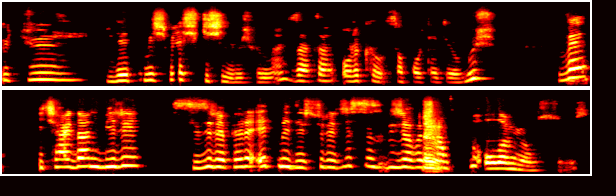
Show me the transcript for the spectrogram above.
375 kişiymiş bunlar. Zaten Oracle support ediyormuş. Hı Ve hı. içeriden biri sizi repere etmediği sürece siz bir Java Evet. şampiyonu olamıyormuşsunuz.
